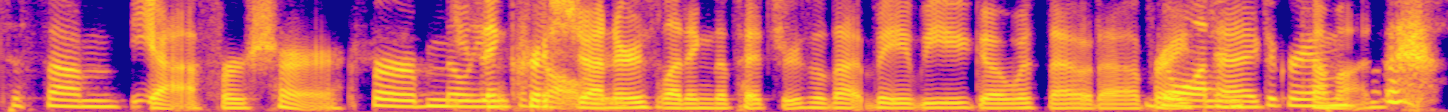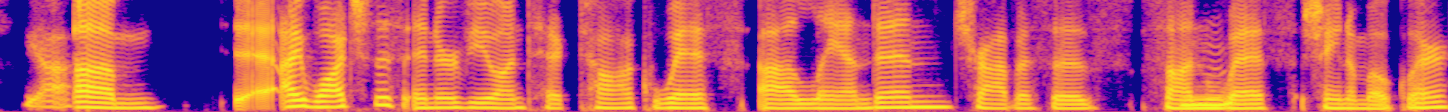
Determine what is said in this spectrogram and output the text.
to some yeah for sure for millions you think kris jenner's letting the pictures of that baby go without a price go on tag instagram come on yeah um i watched this interview on tiktok with uh landon travis's son mm-hmm. with shanna moakler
